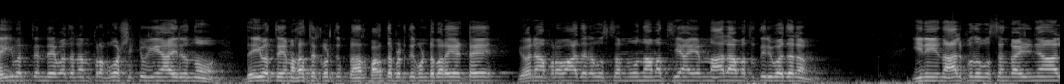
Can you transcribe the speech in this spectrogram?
ദൈവത്തിന്റെ വചനം പ്രഘോഷിക്കുകയായിരുന്നു. ദൈവത്തെ മഹത്വപ്പെടുത്തി മഹത്വപ്പെടുത്തിക്കൊണ്ട് പറയട്ടെ യോനാ പ്രവാചന പുസ്തകം മൂന്നാം അധ്യായം നാലാമത്തെ തിരുവചനം. ഇനി നാൽപ്പത് ദിവസം കഴിഞ്ഞാൽ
